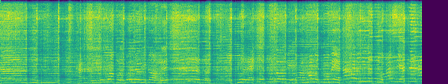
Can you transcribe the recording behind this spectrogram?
กันขันสีได้ว่าบนบนเดิมพี่น้องเด้อเมื่อไรเมื่อนึงก็ไปความห้ามันมาแม่นักวันที่หนึ่งขอเสียงนอาณ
